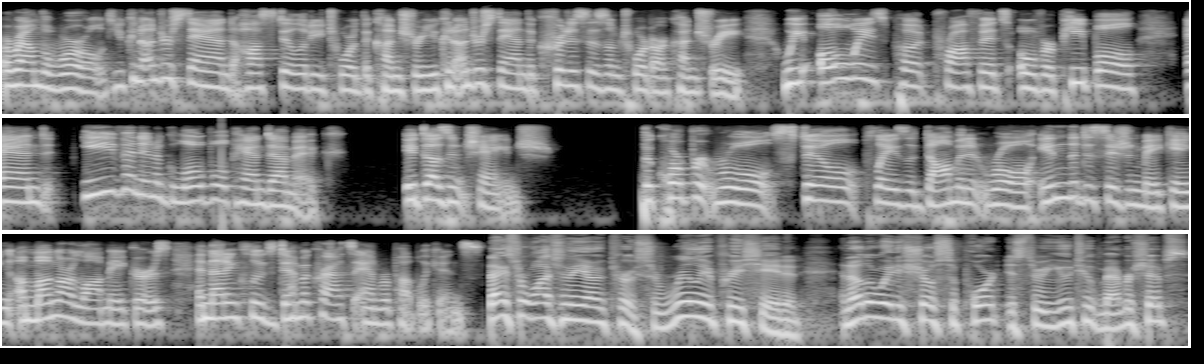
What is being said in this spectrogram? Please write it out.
around the world, you can understand hostility toward the country. You can understand the criticism toward our country. We always put profits over people. And even in a global pandemic, it doesn't change the corporate rule still plays a dominant role in the decision making among our lawmakers, and that includes Democrats and Republicans. Thanks for watching The Young Turks. Really appreciate it. Another way to show support is through YouTube memberships.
